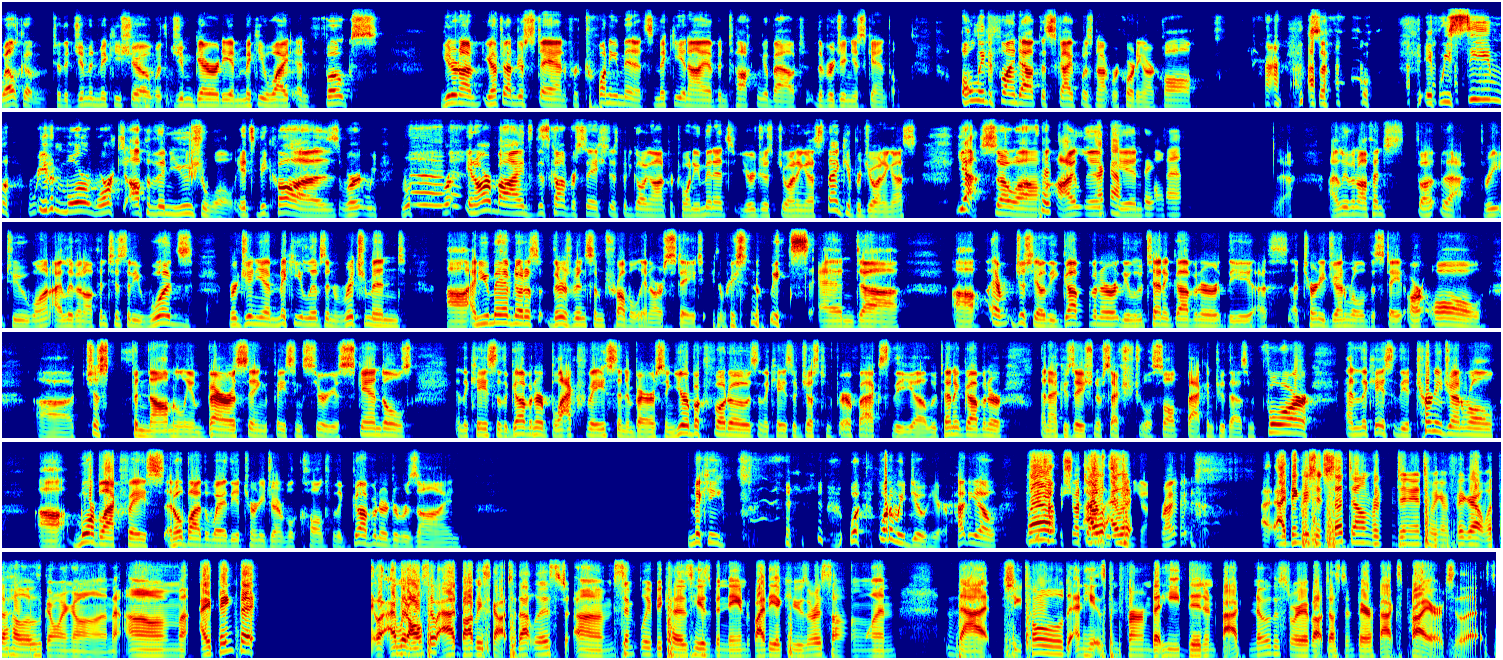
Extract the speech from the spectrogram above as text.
Welcome to the Jim and Mickey Show with Jim Geraghty and Mickey White. And folks, you don't you have to understand. For 20 minutes, Mickey and I have been talking about the Virginia scandal, only to find out that Skype was not recording our call. so, if we seem even more worked up than usual, it's because we're, we, we're, in our minds. This conversation has been going on for 20 minutes. You're just joining us. Thank you for joining us. Yeah. So uh, I live in. Yeah. I live in authentic. Uh, three, two, one. I live in Authenticity Woods, Virginia. Mickey lives in Richmond, uh, and you may have noticed there's been some trouble in our state in recent weeks, and uh, uh, just you know, the governor, the lieutenant governor, the uh, attorney general of the state are all uh, just phenomenally embarrassing, facing serious scandals. In the case of the governor, blackface and embarrassing yearbook photos. In the case of Justin Fairfax, the uh, lieutenant governor, an accusation of sexual assault back in 2004. And in the case of the attorney general, uh, more blackface. And oh, by the way, the attorney general called for the governor to resign. Mickey, what what do we do here? How do you know? Well, shut down I, Virginia, I right? I think we should shut down Virginia until we can figure out what the hell is going on. Um, I think that I would also add Bobby Scott to that list, um, simply because he has been named by the accuser as someone that she told, and he has confirmed that he did, in fact, know the story about Justin Fairfax prior to this.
